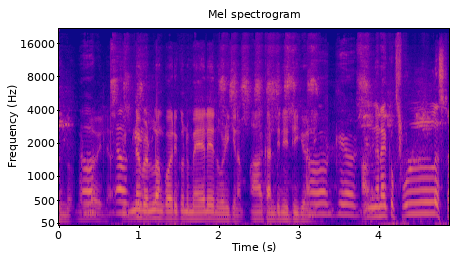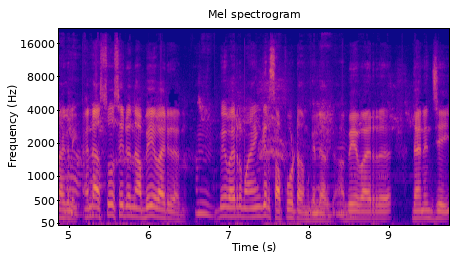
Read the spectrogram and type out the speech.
നിന്നു. വെള്ളമില്ല. പിന്നെ വെള്ളം കോരിക്കൊണ്ട് മേലെ നിന്ന് ഒഴിക്കണം ആ കണ്ടിന്യൂറ്റിക്ക് വേണ്ടി. അങ്ങനെയൊക്കെ ഫുള്ള് സ്ട്രഗിളിങ് എന്റെ അസോസിയേറ്റ് ഒന്ന് അഭയ വാര്യരായിരുന്നു. അഭയ വാര്യർ ഭയങ്കര സപ്പോർട്ടാണ് നമുക്ക് എല്ലാവർക്കും അഭയ വാര്യർ ധനഞ്ജയ്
